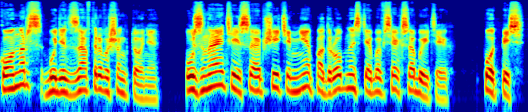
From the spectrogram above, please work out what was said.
Коннорс будет завтра в Вашингтоне. Узнайте и сообщите мне подробности обо всех событиях. Подпись.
